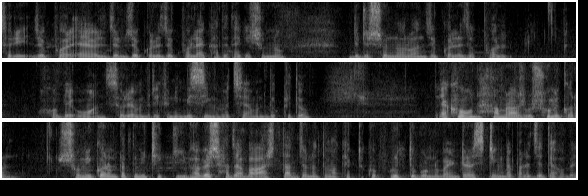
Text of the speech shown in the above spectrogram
সরি যোগফল যোগ করলে যোগফল এক, হাতে থাকে শূন্য। দুটো শূন্য ওয়ান যোগ করলে যোগফল হবে ওয়ান সরি আমাদের এখানে মিসিং হচ্ছে আমরা দুঃখিত। এখন আমরা আসব সমীকরণ। সমীকরণটা তুমি ঠিক কীভাবে সাজাবা, তার জন্য তোমাকে একটা খুব গুরুত্বপূর্ণ বা ইন্টারেস্টিং ব্যাপারে যেতে হবে।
